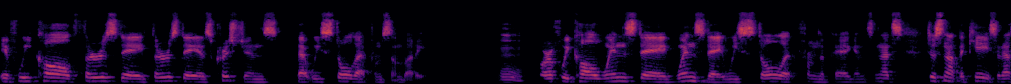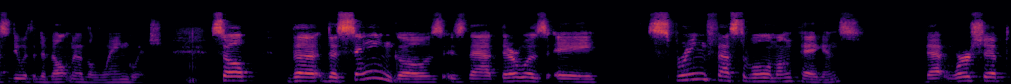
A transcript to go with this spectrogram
if we call Thursday Thursday as Christians, that we stole that from somebody. Mm. Or if we call Wednesday Wednesday, we stole it from the pagans. And that's just not the case. It has to do with the development of the language. So the the saying goes is that there was a spring festival among pagans that worshipped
